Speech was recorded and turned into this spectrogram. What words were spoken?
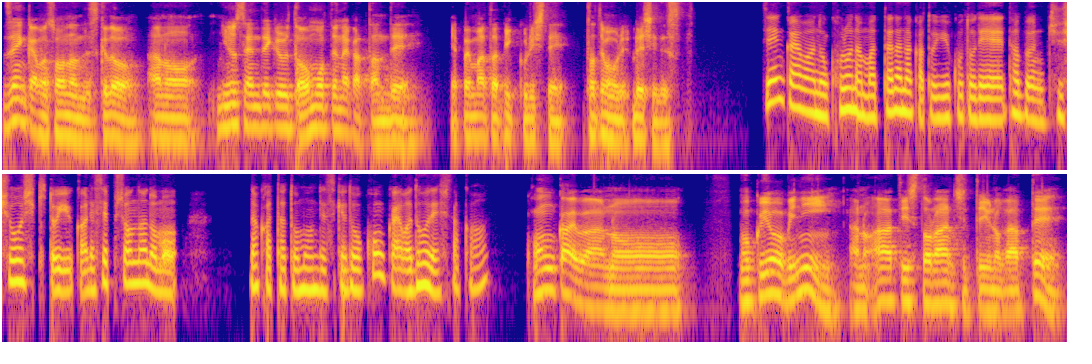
前回もそうなんですけど、あの、入選できると思ってなかったんで、やっぱりまたびっくりして、とても嬉しいです。前回はあのコロナ真っ只中ということで、多分授賞式というかレセプションなどもなかったと思うんですけど、今回はどうでしたか？今回はあの、木曜日にあのアーティストランチっていうのがあって、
